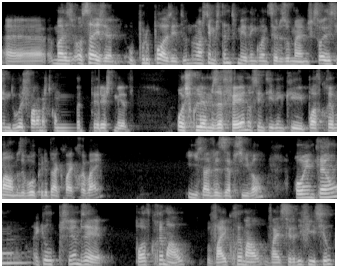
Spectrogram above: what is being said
Uh, mas, ou seja, o propósito, nós temos tanto medo enquanto seres humanos que só existem duas formas de combater este medo ou escolhemos a fé, no sentido em que pode correr mal, mas eu vou acreditar que vai correr bem, e isto às vezes é possível, ou então aquilo que percebemos é pode correr mal, vai correr mal, vai ser difícil,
